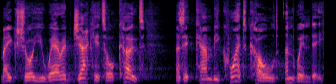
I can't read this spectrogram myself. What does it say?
Make sure you wear a jacket or coat, as it can be quite cold and windy.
